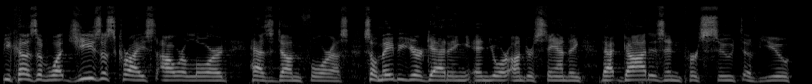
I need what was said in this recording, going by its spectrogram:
because of what Jesus Christ, our Lord, has done for us. So maybe you're getting and you're understanding that God is in pursuit of you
